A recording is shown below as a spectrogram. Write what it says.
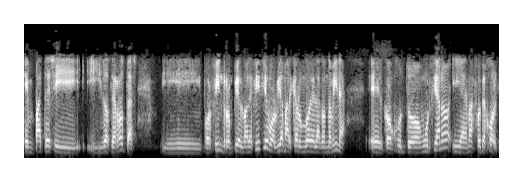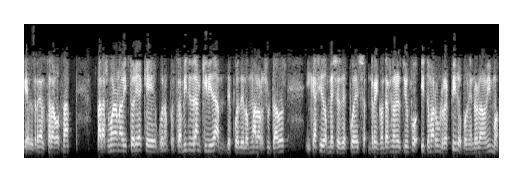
empates y, y dos derrotas, y por fin rompió el maleficio, volvió a marcar un gol en la Condomina el conjunto murciano y además fue mejor que el Real Zaragoza para sumar una victoria que, bueno, pues transmite tranquilidad después de los malos resultados y casi dos meses después reencontrarse con el triunfo y tomar un respiro, porque no era lo mismo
